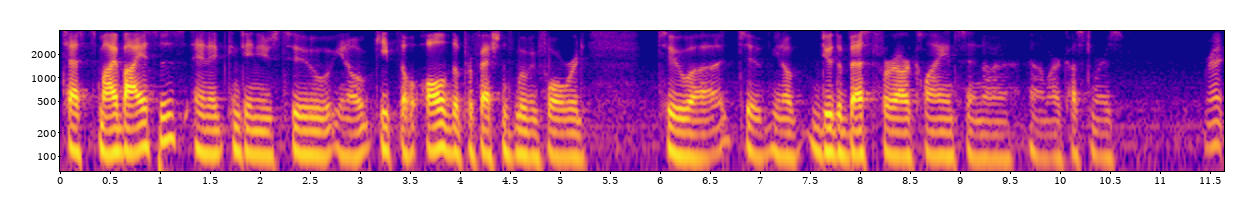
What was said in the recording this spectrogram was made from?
tests my biases and it continues to you know keep the all of the professions moving forward to uh, to you know do the best for our clients and uh, um, our customers. Right.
